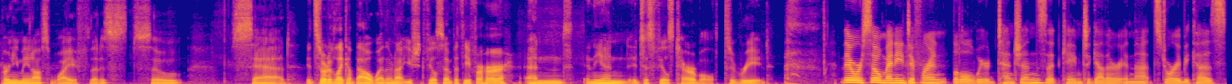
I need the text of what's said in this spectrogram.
Bernie Madoff's wife that is so sad. It's sort of like about whether or not you should feel sympathy for her. And in the end, it just feels terrible to read. There were so many different little weird tensions that came together in that story because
